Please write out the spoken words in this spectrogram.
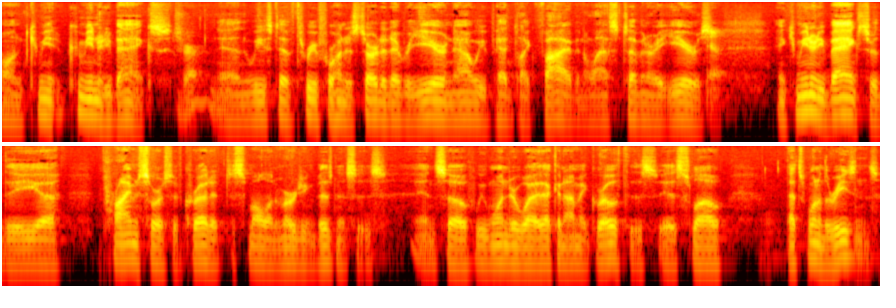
on commu- community banks. Sure. And we used to have three or four hundred started every year. and Now we've had like five in the last seven or eight years. Yeah. And community banks are the uh, prime source of credit to small and emerging businesses. And so if we wonder why economic growth is, is slow, that's one of the reasons.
